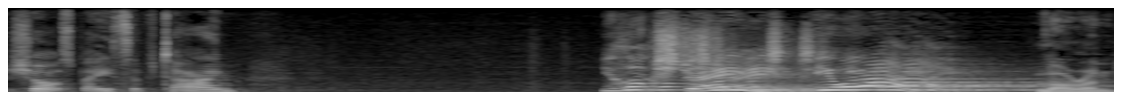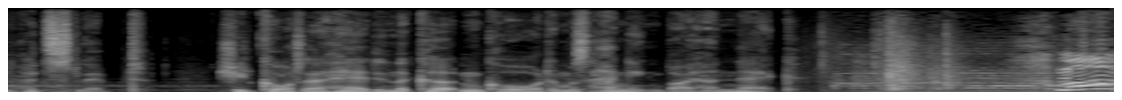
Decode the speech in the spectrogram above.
short space of time? You look strange. Are you all right? Lauren had slipped. She'd caught her head in the curtain cord and was hanging by her neck. Mom!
